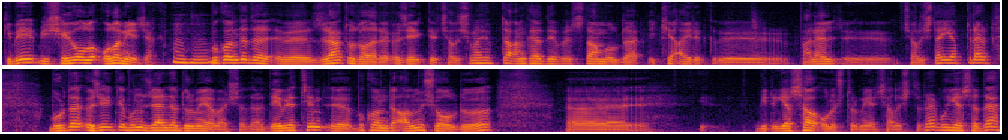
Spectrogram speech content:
gibi bir şey ol, olamayacak. Hı hı. Bu konuda da e, ziraat odaları özellikle çalışma yaptı. Ankara'da ve İstanbul'da iki ayrı e, panel e, çalıştay yaptılar. Burada özellikle bunun üzerinde durmaya başladılar. Devletin e, bu konuda almış olduğu e, bir yasa oluşturmaya çalıştılar. Bu yasada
